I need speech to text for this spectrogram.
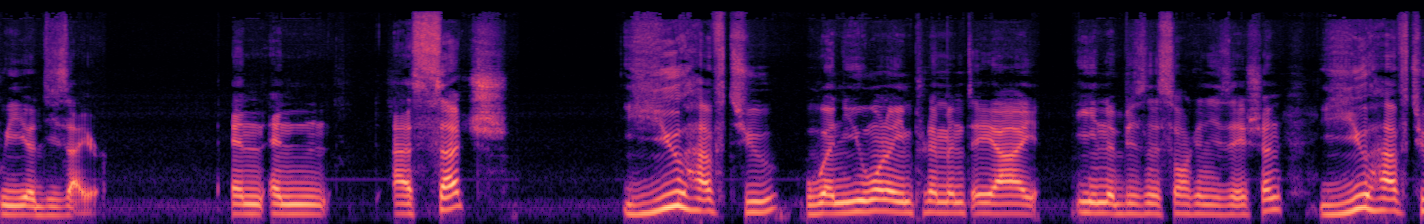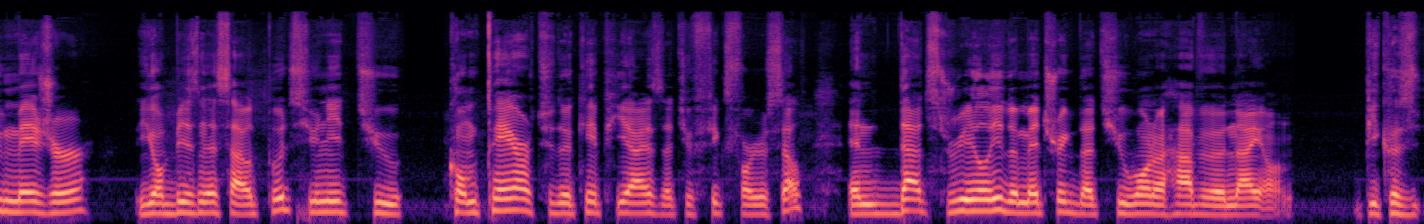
we uh, desire. And, and as such, you have to, when you want to implement AI in a business organization, you have to measure your business outputs. You need to compare to the KPIs that you fix for yourself. And that's really the metric that you want to have an eye on. Because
